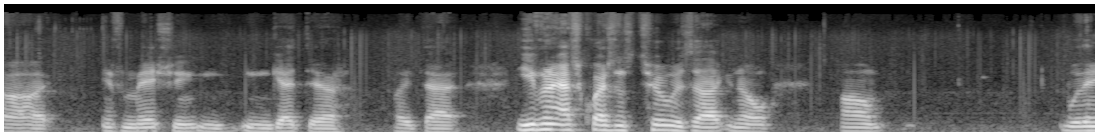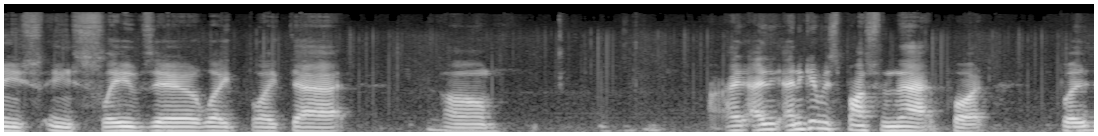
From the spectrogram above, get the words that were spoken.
uh, information you can, get there. like that. Even ask questions too. Is that you know, um, with any any slaves there like like that? Um, I, I, I didn't get a response from that, but but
